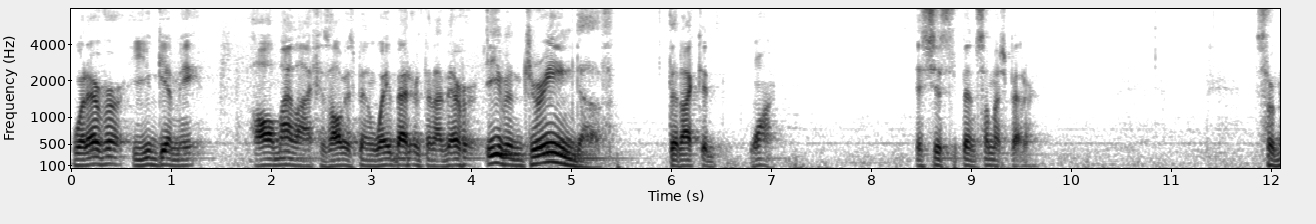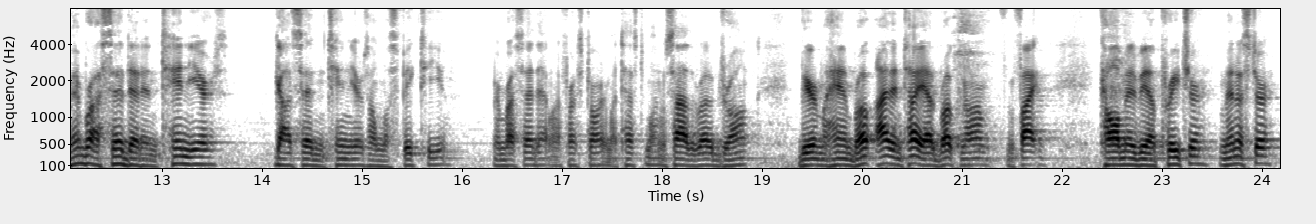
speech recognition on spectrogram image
whatever you give me, all my life has always been way better than I've ever even dreamed of that I could want. It's just been so much better. So remember, I said that in 10 years, God said, in 10 years, I'm going to speak to you. Remember, I said that when I first started my testimony on the side of the road, drunk, beer in my hand, broke. I didn't tell you I had a broken arm from fighting. Called me to be a preacher, minister.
